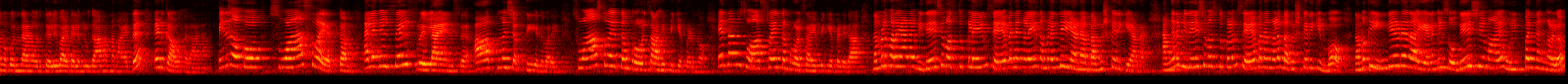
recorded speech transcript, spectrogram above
നമുക്ക് എന്താണ് ഒരു തെളിവായിട്ട് അല്ലെങ്കിൽ ഉദാഹരണമായിട്ട് എടുക്കാവുന്നതാണ്. ഇനി നോക്കൂ സ്വാശ്രയത്വം അല്ലെങ്കിൽ സെൽഫ് റിലയൻസ് ആത്മശക്തി എന്ന് പറയും. സ്വാശ്രയത്വം പ്രോത്സാഹിപ്പിക്കപ്പെടുന്നു. എന്താണ് സ്വാശ്രയത്വം പ്രോത്സാഹിപ്പിക്കപ്പെടുക? നമ്മൾ പറയാണ് വിദേശ വസ്തുക്കളെയും സേവനങ്ങളെയും നമ്മൾ എന്ത് ചെയ്യാണ്? ബഹിഷ്കരിക്കുകയാണ്. അങ്ങനെ വിദേശ വസ്തുക്കളും സേവനങ്ങളും ബഹിഷ്കരിക്കുമ്പോൾ നമുക്ക് ഇന്ത്യയുടേതായി അല്ലെങ്കിൽ സ്വദേശീയമായ ഉൽപ്പന്നങ്ങളും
